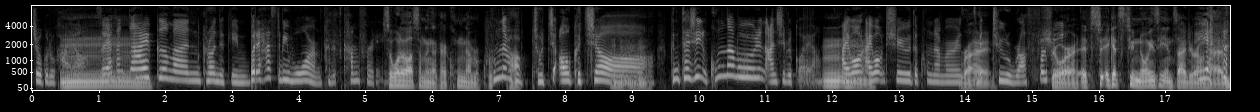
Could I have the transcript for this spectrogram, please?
쪽으로 가요. So 약간 깔끔한 그런 느낌. But it has to be warm because it's comforting. so, what about something like a 콩나물국? 콩나물 좋죠. 어, 그쵸. 근데 대신 콩나물은 안 씹을 거예요. I won't, I won't chew the 콩나물. It's a Right. bit too rough for me. Sure, it's it gets too noisy inside your own Yeah. head.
